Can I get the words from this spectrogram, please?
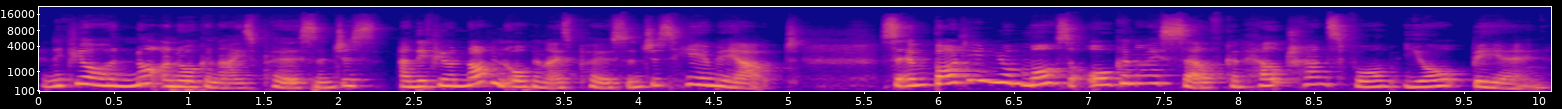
And if you're not an organized person, just and if you're not an organized person, just hear me out. So embodying your most organized self can help transform your being.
